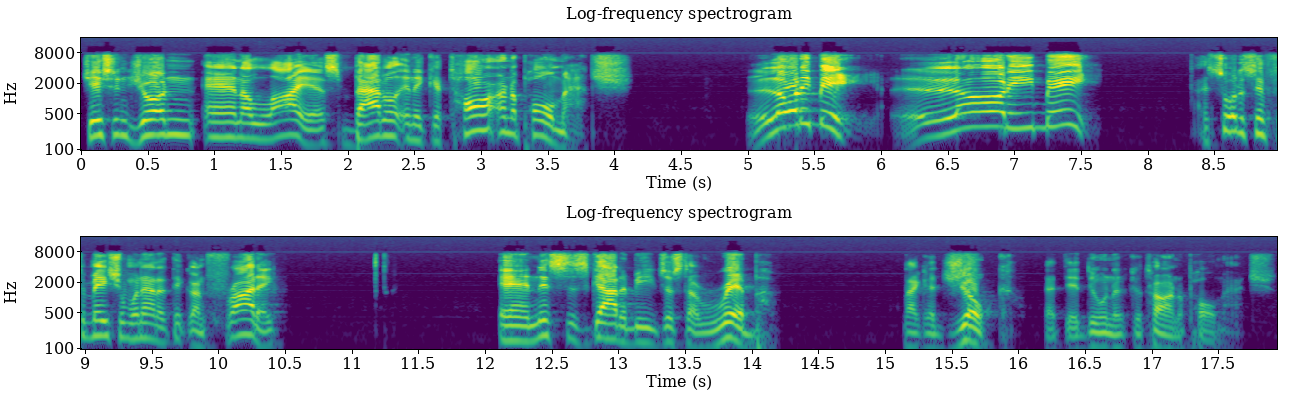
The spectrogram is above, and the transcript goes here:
Jason Jordan and Elias battle in a guitar on a pole match. Lordy B. Lordy B. I saw this information went out, I think, on Friday. And this has got to be just a rib, like a joke that they're doing a guitar on a pole match.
